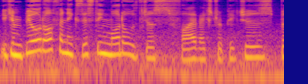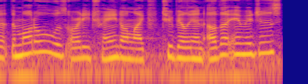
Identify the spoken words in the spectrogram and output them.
You can build off an existing model with just 5 extra pictures, but the model was already trained on like 2 billion other images,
